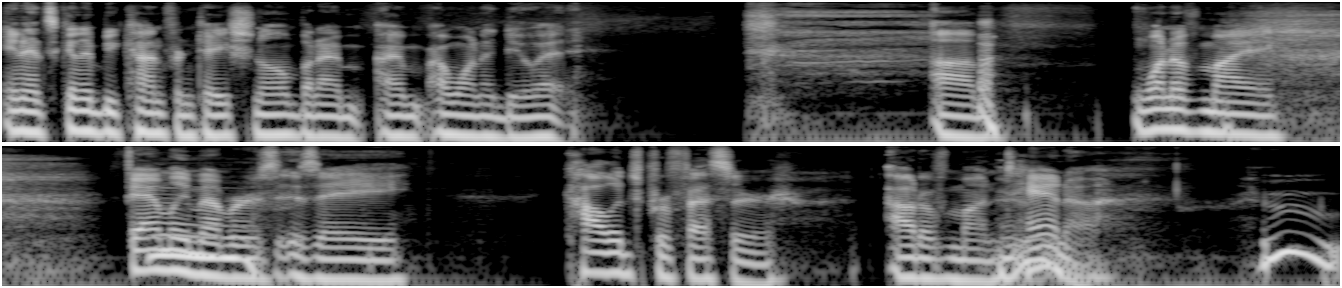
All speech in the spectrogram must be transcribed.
and it's gonna be confrontational. But I'm, I'm I want to do it. Um, one of my family members is a college professor out of Montana Ooh.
